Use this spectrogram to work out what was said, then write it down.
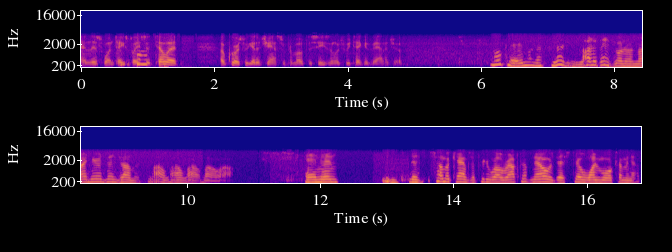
and this one takes place at Tillett. Of course, we get a chance to promote the season, which we take advantage of. Okay, well that's good. A lot of things going on right here in St. Thomas. Wow, wow, wow, wow, wow. And then the summer camps are pretty well wrapped up now. Or is there still one more coming up?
